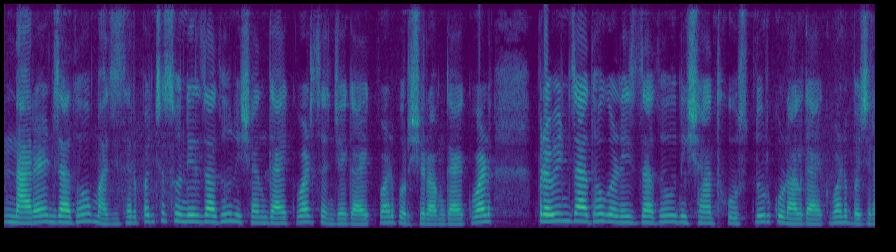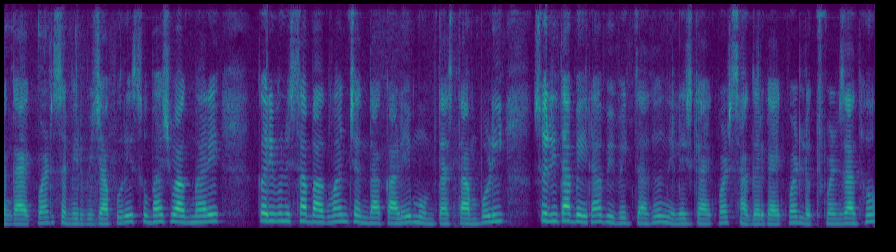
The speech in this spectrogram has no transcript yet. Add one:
नारायण जाधव माजी सरपंच सुनील जाधव निशांत गायकवाड संजय गायकवाड परशुराम गायकवाड प्रवीण जाधव गणेश जाधव निशांत होसनूर कुणाल गायकवाड बजरंग गायकवाड समीर विजापुरे सुभाष वाघमारे करीमुनिसा बागवान चंदा काळे मुमताज तांबोळी सुनीता बेरा विवेक जाधव निलेश गायकवाड सागर गायकवाड लक्ष्मण जाधव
